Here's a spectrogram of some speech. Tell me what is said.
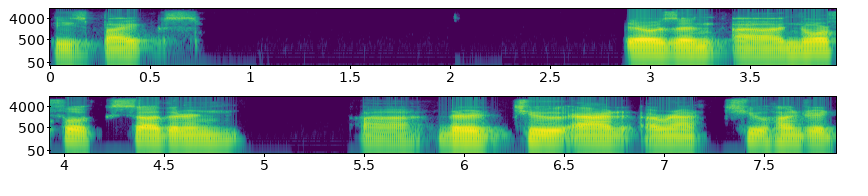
these bikes. There was a uh, Norfolk Southern, uh, they're to add around 200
